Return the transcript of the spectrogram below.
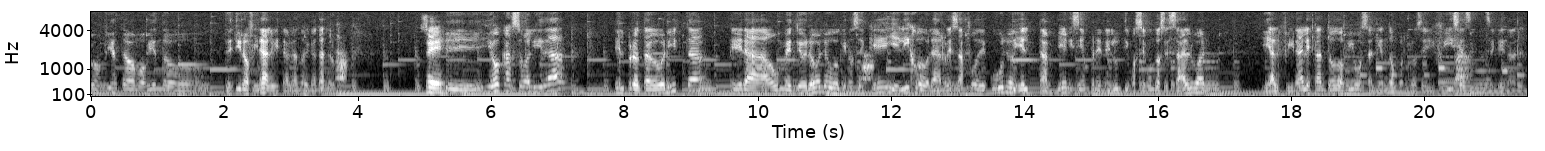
con Fío estábamos viendo Destino Final, viste, hablando de catástrofe. Sí, Y, y, oh casualidad, el protagonista era un meteorólogo que no sé qué, y el hijo la rezafó de culo, y él también, y siempre en el último segundo se salvan, y al final están todos vivos saliendo por los edificios, y no sé qué, nada.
